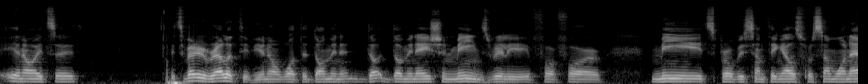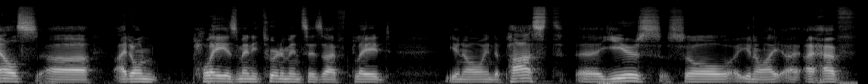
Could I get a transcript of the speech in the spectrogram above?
you know it's a it's very relative you know what the dominant do, domination means really. For for me it's probably something else. For someone else uh, i don't play as many tournaments as I've played, you know, in the past uh, years. So you know, I, I have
